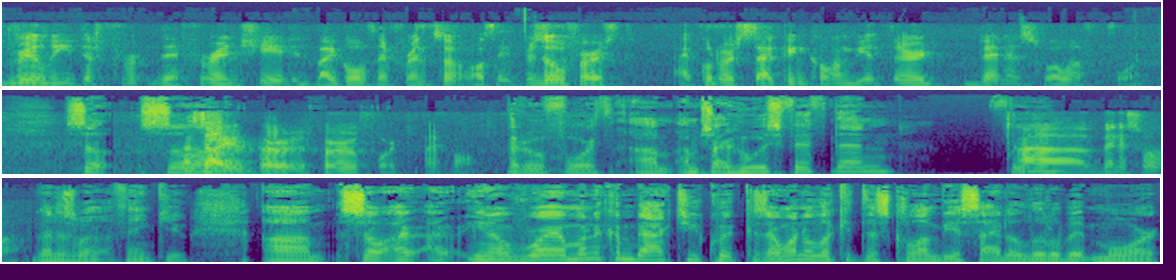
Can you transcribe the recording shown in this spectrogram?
really differ- differentiated by goal difference. So I'll say Brazil first, Ecuador second, Colombia third, Venezuela fourth. So, so oh, sorry, Peru, Peru, fourth. My fault. Peru fourth. Um, I'm sorry. Who was fifth then? Uh, Venezuela. Venezuela. Thank you. Um, so I, I, you know, Roy, I'm going to come back to you quick because I want to look at this Colombia side a little bit more.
